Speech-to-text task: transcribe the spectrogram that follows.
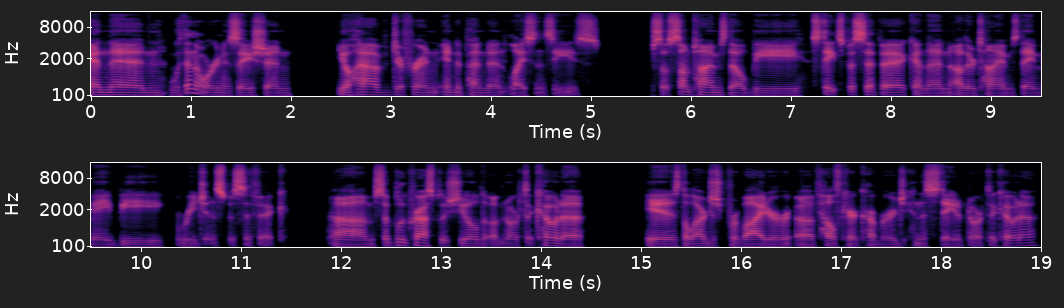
And then within the organization, you'll have different independent licensees. So sometimes they'll be state specific, and then other times they may be region specific. Um, so Blue Cross Blue Shield of North Dakota is the largest provider of healthcare coverage in the state of North Dakota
